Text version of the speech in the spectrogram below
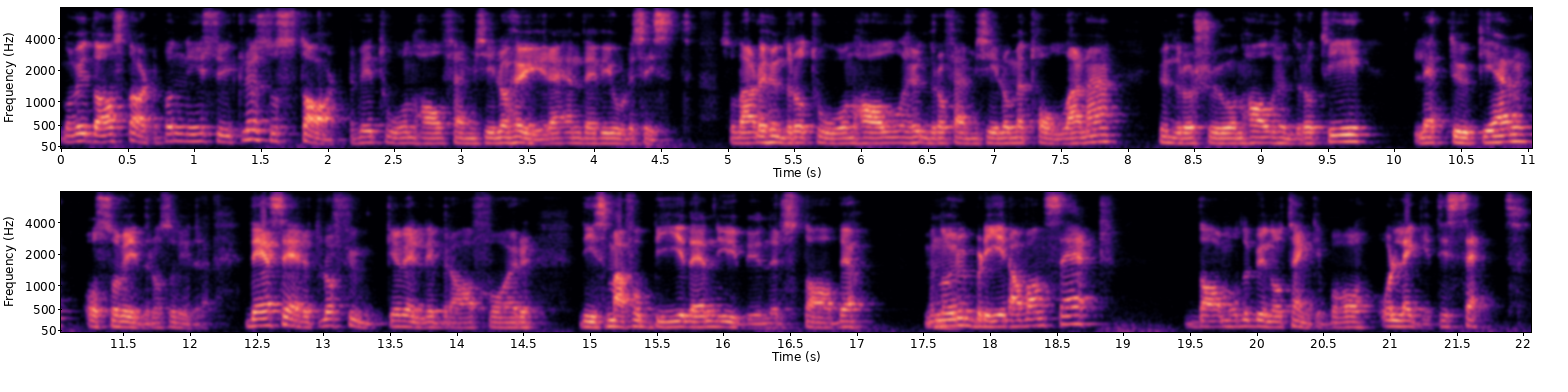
Når vi da starter på en ny syklus, så starter vi 2,5-5 kg høyere enn det vi gjorde sist. Så da er det 102,5-105 kg med tollerne, 107,5, 110, lett uke igjen, osv. osv. Det ser ut til å funke veldig bra for de som er forbi det nybegynnerstadiet. Men når du blir avansert, da må du begynne å tenke på å legge til sett.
